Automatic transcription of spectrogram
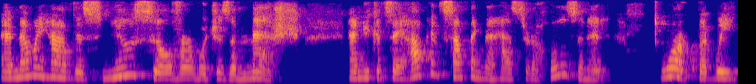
And then we have this new silver, which is a mesh. And you could say, how can something that has sort of holes in it work? But we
